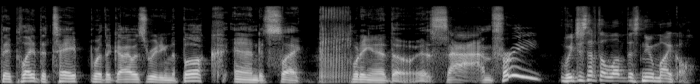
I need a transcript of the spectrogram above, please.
they played the tape where the guy was reading the book, and it's like, what are you gonna do? It's ah, I'm free. We just have to love this new Michael.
